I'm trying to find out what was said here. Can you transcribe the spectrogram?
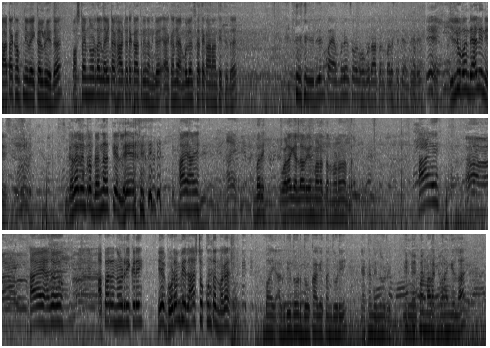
Tata company vehicle ರೀ ಇದು. First time ನೋಡಿದಾಗ ಲೈಟಾಗಿ ಹಾರ್ಟ್ ಅಟ್ಯಾಕ್ ಆತ್ರಿ ನನಗೆ. ಯಾಕಂದ್ರೆ ಆಂಬುಲೆನ್ಸ್ ಕತೆ ಕಾಣತಿತ್ತಿದೆ ಇದೇನಪ್ಪ ಆಂಬುಲೆನ್ಸ್ ಒಳಗೆ ಹೋಗೋದು ಆತನ ಪರಿಸ್ಥಿತಿ ಅಂತ ಹೇಳಿ. ಏ ಇಲ್ಲೂ ಬಂದೆ ಅಲ್ಲಿ ನೀ. ಗದಗ ಬೆನ್ನ ಹತ್ತಿ ಅಲ್ಲಿ. ಹಾಯ್ ಹಾಯ್ ಬರಿ ಒಳಗೆ ಎಲ್ಲಾರು ಏನ್ ಮಾಡತ್ತಾರ ನೋಡೋಣ ಅಂತ. ಹಾಯ್ ಹಾಯ್ ಹಲೋ ಅಪ್ಪಾರ ನೋಡ್ರಿ ಈ ಕಡೆ. ಏ ಗೋಡಂಬಿ ಲಾಸ್ಟ್ ಹೋಗಿ ಕುಂತನ್ ಮಗ. ಬಾಯ್ ಅಗದಿ ದೊಡ್ಡ ದೋಖ ಆಗೈತೆ ನನ್ನ ಜೋಡಿ. ಯಾಕಂದ್ರೆ ನೋಡ್ರಿ ಇದು ಓಪನ್ ಮಾಡಕ್ ಬರಂಗಿಲ್ಲ.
